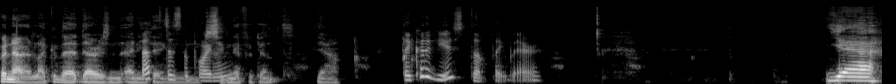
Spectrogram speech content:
But no, like there, there isn't anything significant. Yeah. They could have used something there. Yeah.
